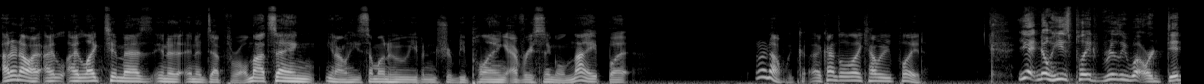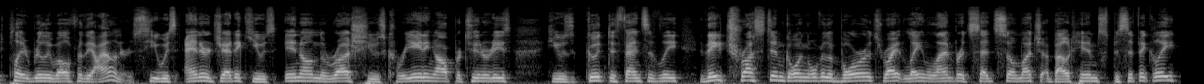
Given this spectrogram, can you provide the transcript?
I don't know. I, I, I liked him as in a in a depth role. I'm not saying you know he's someone who even should be playing every single night, but I don't know. I kind of like how he played. Yeah, no, he's played really well, or did play really well for the Islanders. He was energetic. He was in on the rush. He was creating opportunities. He was good defensively. They trust him going over the boards, right? Lane Lambert said so much about him specifically.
